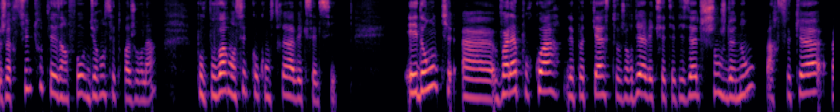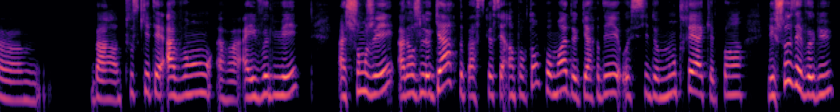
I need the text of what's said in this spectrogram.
j'ai reçu toutes les infos durant ces trois jours-là pour pouvoir ensuite co-construire avec celle-ci. Et donc, voilà pourquoi le podcast aujourd'hui, avec cet épisode, change de nom, parce que ben, tout ce qui était avant a évolué, a changé. Alors, je le garde parce que c'est important pour moi de garder aussi, de montrer à quel point les choses évoluent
